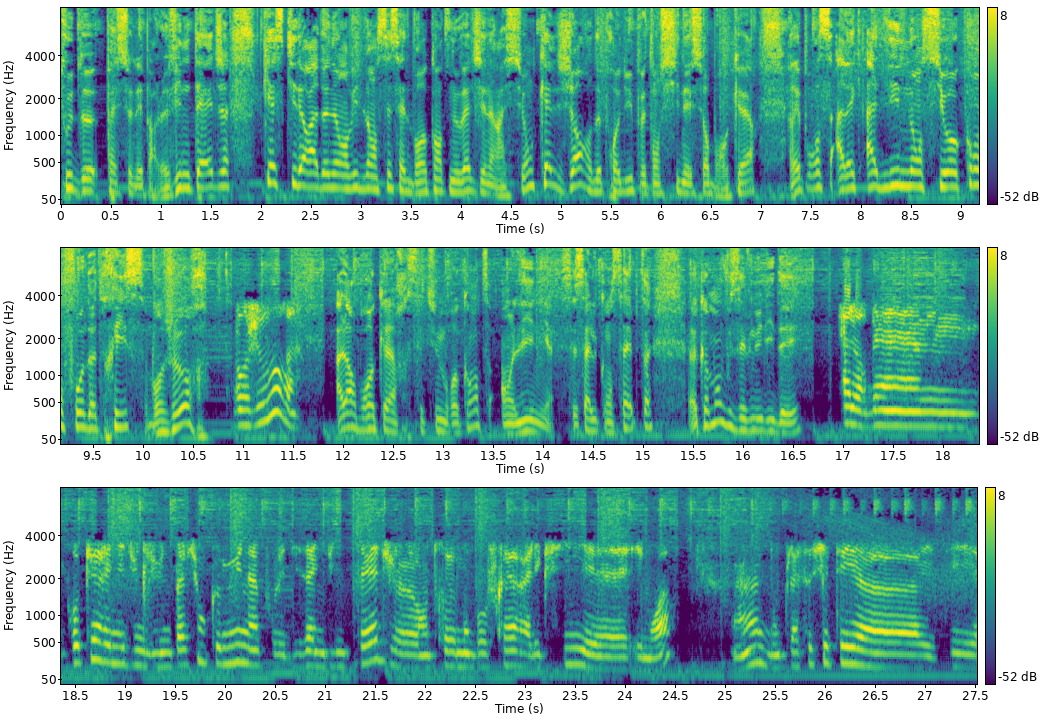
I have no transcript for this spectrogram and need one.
tous deux passionnés par le vintage. Qu'est-ce qui leur a donné envie de lancer cette brocante nouvelle génération? Quel genre de produit peut-on chiner sur Broker? Réponse avec Adeline Noncio, cofondatrice. Bonjour. Bonjour. Alors, Broker, c'est une brocante en ligne. C'est ça le concept. Euh, comment vous est venue l'idée? Alors, ben, Broker est né d'une passion commune hein, pour le design vintage euh, entre mon beau-frère Alexis et, moi. Hein, donc, la société euh, a été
